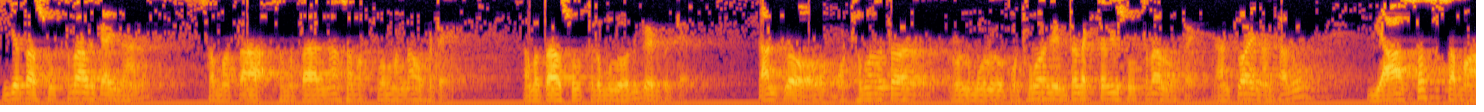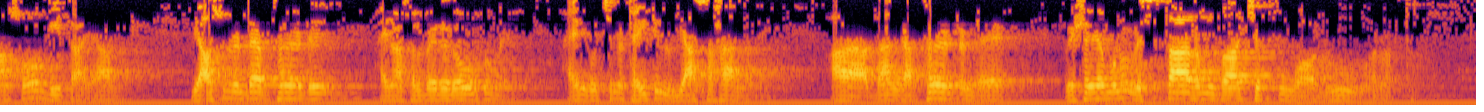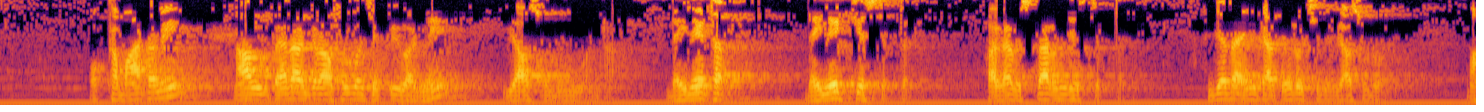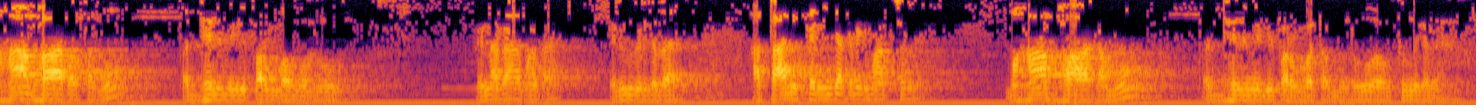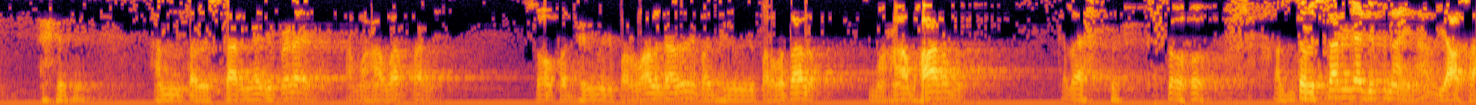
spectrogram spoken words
ఇంకేత ఆ సూత్రాలకైనా సమత సమత అన్నా సమత్వం అన్నా ఒకటే. సమతా సూత్రములు అని పేరు పెట్టారు. దాంట్లో మొట్టమొదట రెండు మూడు మొట్టమొదటి ఇంట్రడక్టరీ సూత్రాలు ఉంటాయి. దాంట్లో ఆయన అంటారు వ్యాస సమాసో గీతాయా. వ్యాసుడు అంటే అర్థం ఏంటి? ఆయన అసలు పేరు ఏదో ఉంటుంది. ఆయనకి వచ్చిన టైటిల్ వ్యాస అన్నది. దానికి అర్థం ఏంటంటే విషయమును విస్తారముగా చెప్పువాడు అని అర్థం. ఒక్క మాటని నాలుగు పారాగ్రాఫుల్లో చెప్పేవాడిని వ్యాసుడు అంటారు. డైలేటర్ డైలేట్ చేసి చెప్తాడు బాగా విస్తారం చేసి చెప్తాడు అంచేత ఆయనకి ఆ పేరు వచ్చింది వ్యాసుడు. మహాభారతము పద్దెనిమిది పర్వములు. విన్నారా మాట? ఎరుగుదురు కదా. ఆ తాను ఇక్కడి నుంచి అక్కడికి మార్చండి. మహాభారము పద్దెనిమిది పర్వతములు అవుతుంది కదా. అంత విస్తారంగా చెప్పాడు ఆయన ఆ మహాభారతాన్ని. సో పద్దెనిమిది పర్వాలు కాదు పద్దెనిమిది పర్వతాలు మహాభారము కదా. సో అంత విస్తారంగా చెప్పిన ఆయన వ్యాస.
